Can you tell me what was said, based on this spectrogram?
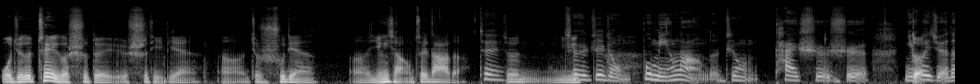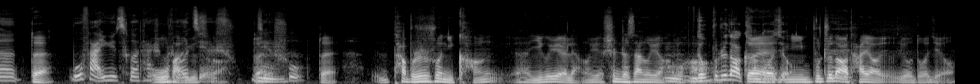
我觉得这个是对于实体店，呃，就是书店，呃，影响最大的。对，就是就是这种不明朗的这种态势，是你会觉得对无法预测它什么时候结束结束。对。他不是说你扛呃一个月两个月甚至三个月好不好？你都不知道扛多久，你不知道他要有多久。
